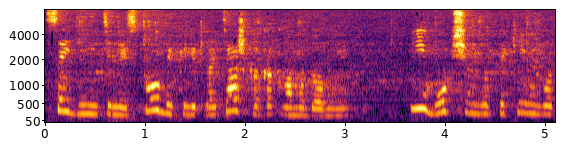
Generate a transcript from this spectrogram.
соединительный столбик или протяжка, как вам удобнее. И в общем вот такими вот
